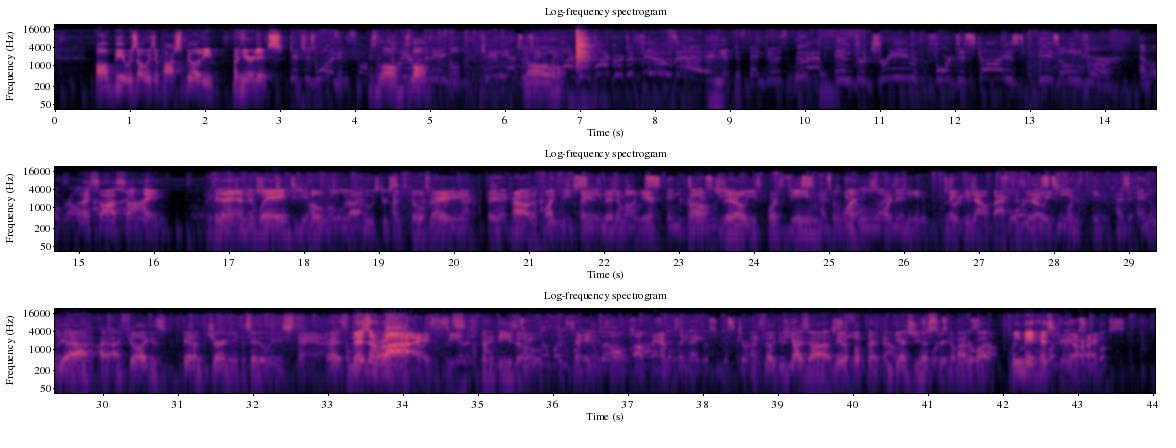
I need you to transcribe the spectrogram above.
albeit was always a possibility, but here it is. He's low. He's low. No. Defenders win. And the dream for disguised is over. Um, overall, But I saw a upline. sign. But Didn't end the way mentioned, hoped, but I'm still as we bring very, very proud of what these players did in one year. From zero esports team to one esports team. Maybe now back to zero esports team. Has ended Yeah, I, I feel like it's been a journey to say the least. Right? It's From the been a start. ride. It's, as Vin Diesel would say, it's all about family. I feel like these guys uh, made a footprint in DSG history no matter what. We made history, alright.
